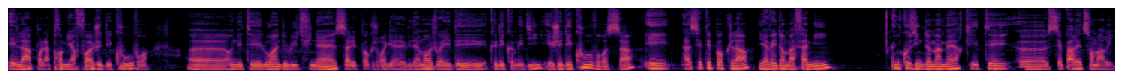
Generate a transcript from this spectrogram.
Et là, pour la première fois, je découvre. Euh, on était loin de lui de finesse. À l'époque, je regardais évidemment, je voyais des, que des comédies, et je découvre ça. Et à cette époque-là, il y avait dans ma famille une cousine de ma mère qui était euh, séparée de son mari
